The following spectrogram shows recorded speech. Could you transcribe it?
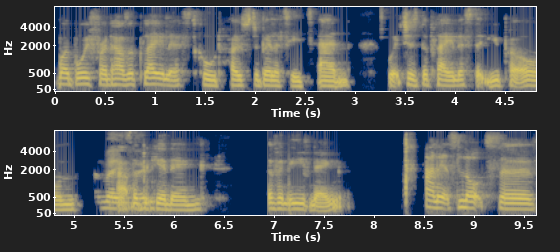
my boyfriend has a playlist called Hostability Ten, which is the playlist that you put on at the beginning of an evening, and it's lots of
